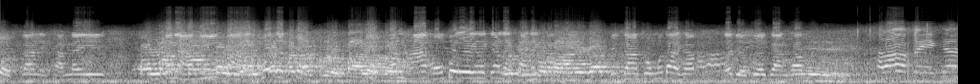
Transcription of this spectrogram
จบการแข่งขันในสนามนี้หรือเปล่าหรือว่าจะจบจบปัญหาของตัวเองในการแข่งขันในครั้งนี้ติดตามชมก็ได้ครับ แล้วเดี๋ยวเจอกันครับทะเลาะกับตัวเองเนี่ย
